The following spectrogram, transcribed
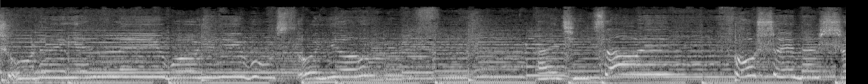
除了眼泪，我一无所有。爱情早已覆水难收，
